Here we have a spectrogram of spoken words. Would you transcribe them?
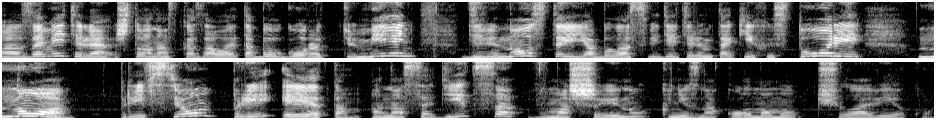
А, заметили, что она сказала? Это был город Тюмень, 90-е, я была свидетелем таких историй, но при всем при этом она садится в машину к незнакомому человеку.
